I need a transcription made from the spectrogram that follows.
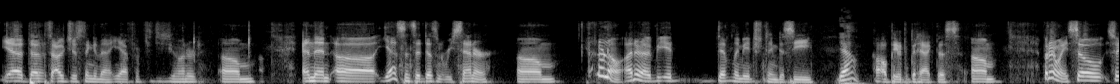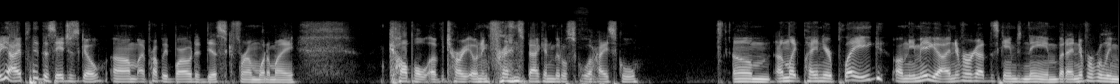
Yeah, that's. I was just thinking that. Yeah, for 5200. Um, and then uh, yeah, since it doesn't recenter, Um, I don't know. I don't know. It'd, be, it'd definitely be interesting to see Yeah. how people could hack this. Um, but anyway, so so yeah, I played this ages ago. Um, I probably borrowed a disc from one of my couple of Atari owning friends back in middle school or high school. Um, unlike Pioneer Plague on the Amiga, I never got this game's name, but I never really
